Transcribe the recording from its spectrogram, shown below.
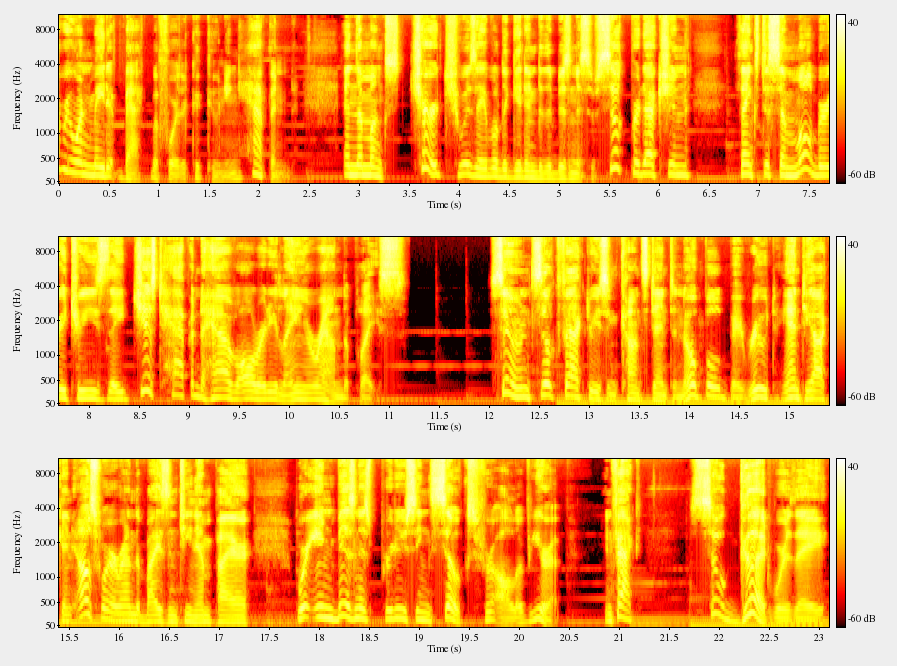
everyone made it back before the cocooning happened, and the monks' church was able to get into the business of silk production thanks to some mulberry trees they just happened to have already laying around the place. Soon, silk factories in Constantinople, Beirut, Antioch, and elsewhere around the Byzantine Empire were in business producing silks for all of Europe. In fact, so good were they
